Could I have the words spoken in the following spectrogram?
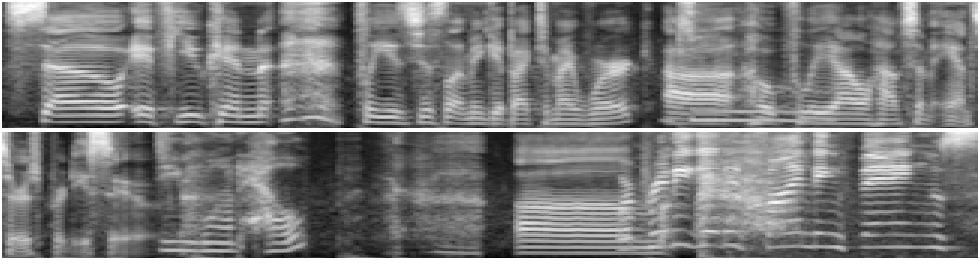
So, if you can, please just let me get back to my work. Uh, you- hopefully, I will have some answers pretty soon. Do you want help? Um, We're pretty good at finding things.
